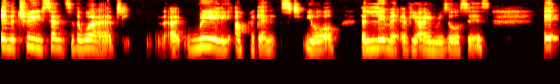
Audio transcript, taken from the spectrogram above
in the true sense of the word, uh, really up against your the limit of your own resources, it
